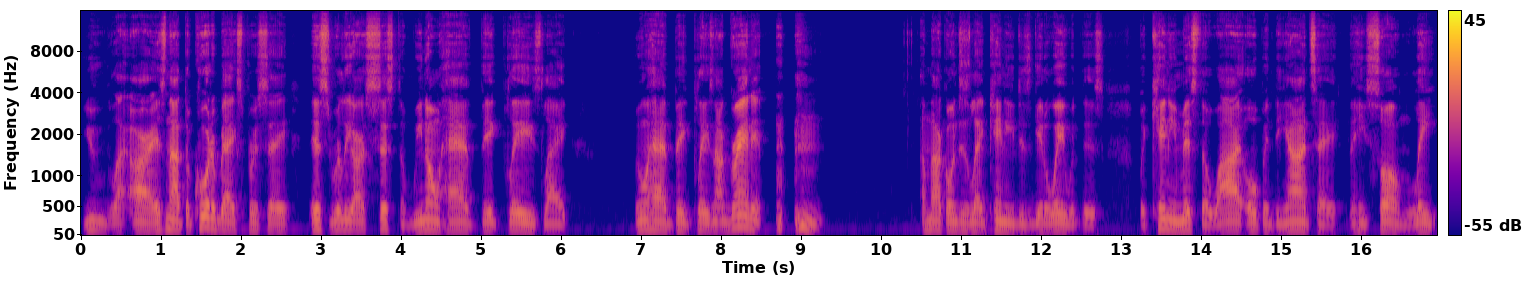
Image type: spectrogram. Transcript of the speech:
you like, all right, it's not the quarterbacks per se, it's really our system. We don't have big plays like we don't have big plays. Now, granted, I'm not gonna just let Kenny just get away with this, but Kenny missed a wide open Diontae, and he saw him late.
